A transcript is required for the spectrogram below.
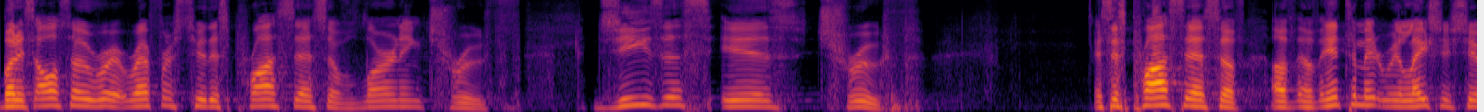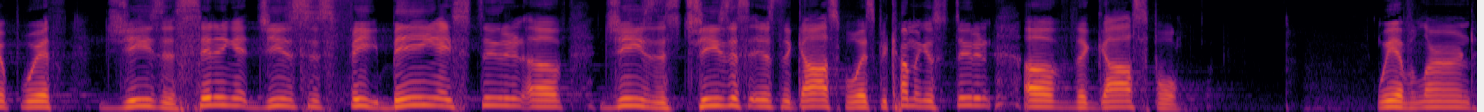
but it's also a reference to this process of learning truth. Jesus is truth. It's this process of, of, of intimate relationship with Jesus, sitting at Jesus' feet, being a student of Jesus. Jesus is the gospel. It's becoming a student of the gospel. We have learned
